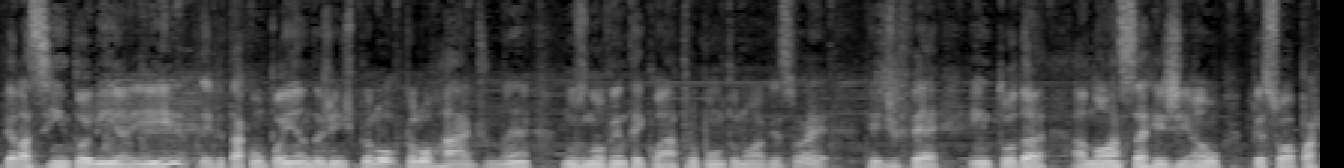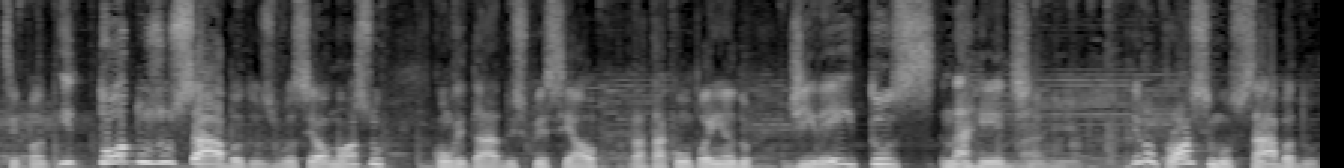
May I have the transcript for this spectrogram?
pela sintonia aí. Ele está acompanhando a gente pelo, pelo rádio, né? Nos 94.9. Essa é Rede Fé em toda a nossa região. Pessoal participando. E todos os sábados, você é o nosso convidado especial para estar acompanhando Direitos na Rede. E no próximo sábado,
